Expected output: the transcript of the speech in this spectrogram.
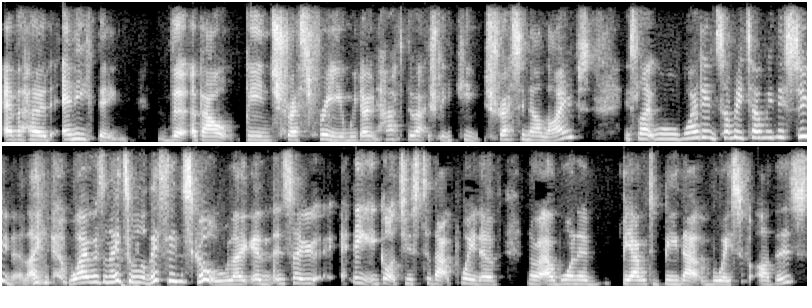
ever heard anything that about being stress free and we don't have to actually keep stress in our lives it's like well why didn't somebody tell me this sooner? Like why wasn't i taught this in school? Like and, and so i think it got just to that point of no i want to be able to be that voice for others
